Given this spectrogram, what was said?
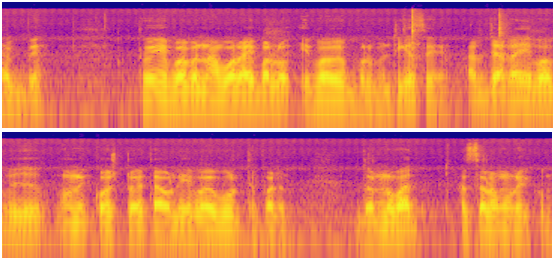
থাকবে। তো এভাবে না ভরাই ভালো, এভাবে ভরবেন, ঠিক আছে? আর যারা এভাবে অনেক কষ্ট হয়, তাহলে এভাবে ভরতে পারেন। ধন্যবাদ, আসসালামু আলাইকুম।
